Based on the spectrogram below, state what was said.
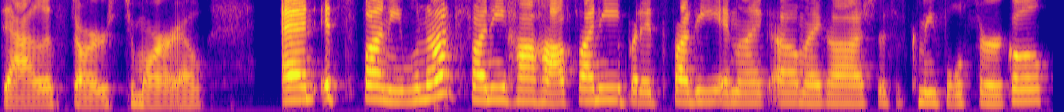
Dallas Stars tomorrow. And it's funny. Well, not funny, haha, funny, but it's funny and like, oh my gosh, this is coming full circle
